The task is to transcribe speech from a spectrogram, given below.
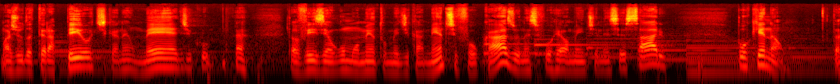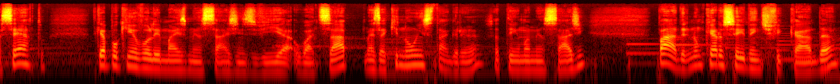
uma ajuda terapêutica, né? um médico, talvez em algum momento um medicamento, se for o caso, né? se for realmente necessário. Por que não? Tá certo? Daqui a pouquinho eu vou ler mais mensagens via WhatsApp, mas aqui no Instagram já tem uma mensagem. Padre, não quero ser identificada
